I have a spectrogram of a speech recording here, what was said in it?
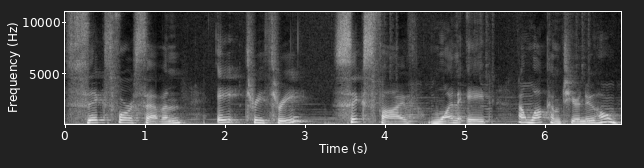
647 833 6518, and welcome to your new home.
